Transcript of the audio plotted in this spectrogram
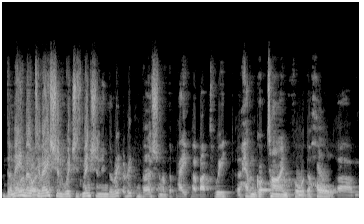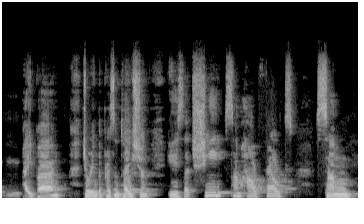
The main motivation, which is mentioned in the written version of the paper, but we uh, haven't got time for the whole um, paper and during the presentation, is that she somehow felt some,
